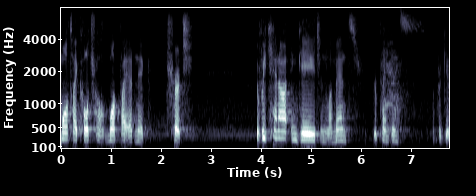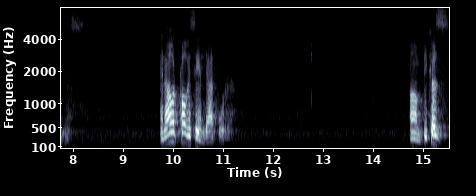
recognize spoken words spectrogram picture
multicultural, multi-ethnic church if we cannot engage in lament, repentance, and forgiveness. And I would probably say in that order. Um, because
